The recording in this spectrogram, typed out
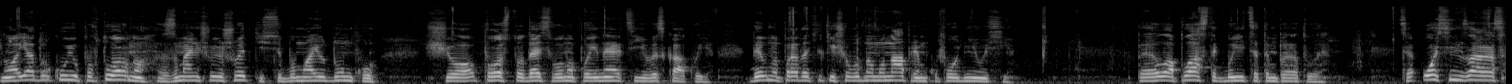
Ну а я друкую повторно з меншою швидкістю, бо маю думку, що просто десь воно по інерції вискакує. Дивно, правда, тільки що в одному напрямку по одній осі. ПЛА пластик боїться температури. Це осінь зараз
